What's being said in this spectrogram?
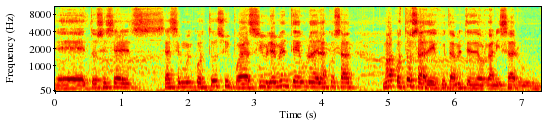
Eh, entonces se hace muy costoso y posiblemente una de las cosas más costosas de justamente de organizar un,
